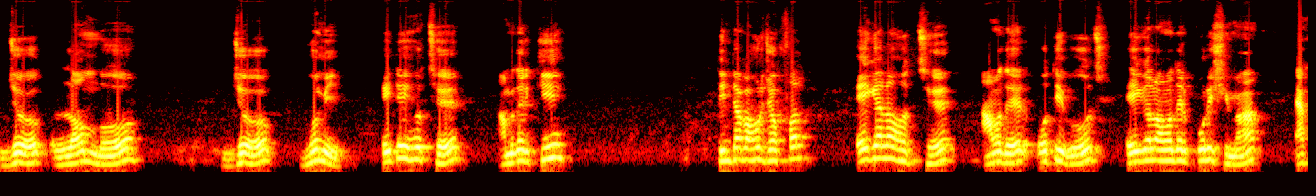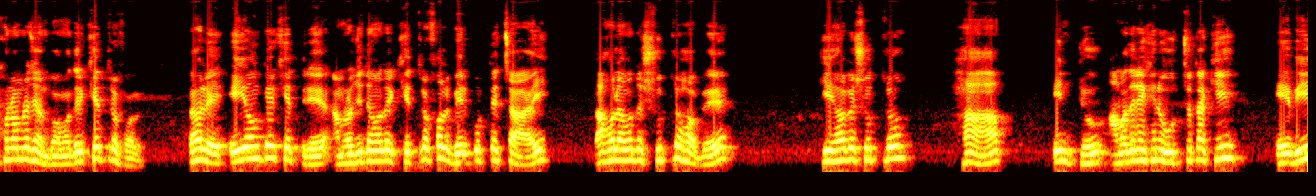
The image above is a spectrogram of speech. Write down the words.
যোগ লম্ব যোগ ভূমি। এটাই হচ্ছে আমাদের কি? তিনটা বাহুর যোগফল। এই গেল হচ্ছে আমাদের অতিভুজ, এই গেল আমাদের পরিসীমা। এখন আমরা জানব আমাদের ক্ষেত্রফল। তাহলে এই অঙ্কের ক্ষেত্রে আমরা যদি আমাদের ক্ষেত্রফল বের করতে চাই, তাহলে আমাদের সূত্র হবে, কি হবে সূত্র? হাফ ইন্টু আমাদের এখানে উচ্চতা কি? এ বি।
